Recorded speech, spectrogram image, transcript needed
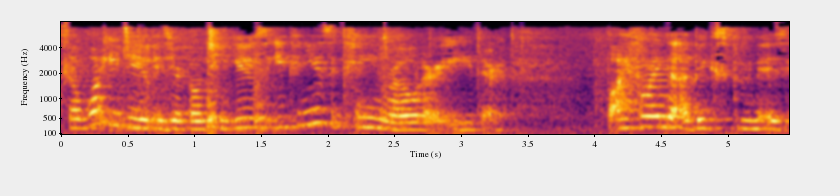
So what you do is you're going to use, you can use a clean roller either, but I find that a big spoon is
